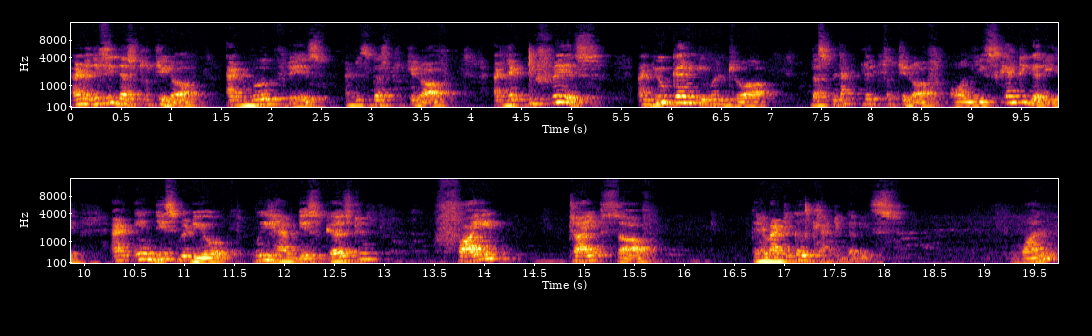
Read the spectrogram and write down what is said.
and this is the structure of adverb phrase and this is the structure of adjective phrase. And you can even draw the syntactic structure of all these categories. And in this video we have discussed five types of grammatical categories. One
